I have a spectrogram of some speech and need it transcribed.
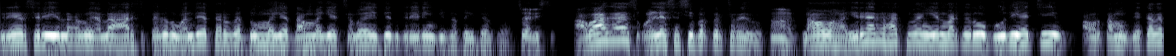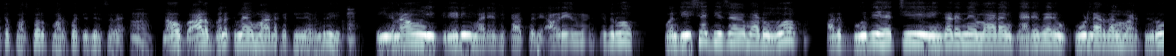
ಗ್ರೇಡ್ ಸರಿ ಇಲ್ಲ ಅದು ಎಲ್ಲ ಆರಿಸಿ ತೆಗೆದು ಒಂದೇ ತರದ ದುಮ್ಮಗೆ ದಮ್ಮಗೆ ಚಲೋ ಇದ್ದಿದ್ ಗ್ರೇಡಿಂಗ್ ಬೀಜ ತೆಗಿತೇವೆ ಸರ್ ಸರಿ. ಸರ್ ಅವಾಗ ಒಳ್ಳೆ ಸಸಿ ಬರ್ತದೆ ಸರ್ ಇದು. ನಾವು ಹಿರಿಯರ ಹಾಕಿದಂಗ ಏನ್ ಮಾಡ್ತಿದ್ರು ಬೂದಿ ಹಚ್ಚಿ ಅವ್ರು ತಮಗ್ ಬೇಕಾದಷ್ಟು ಸ್ವಲ್ಪ ಸ್ವಲ್ಪ ಮಾಡ್ಕೊತಿದ್ರು ಸರ್. ನಾವು ಬಾಳ ಬಲಕ್ನಾಗ ಮಾಡ್ಕತ್ತಿದ್ದೇವಲ್ರಿ ಅಲ್ರಿ ಈಗ ನಾವು ಈ ಗ್ರೇಡಿಂಗ್ ಮಾಡಬೇಕಾಗ್ತಾರೆ ಅವ್ರ ಏನ್ ಮಾಡ್ತಿದ್ರು ಒಂದ್ ಈಸೆ ಬೀಜ ಮಾಡುದು ಅದಕ್ ಬೂದಿ ಹಚ್ಚಿ ವಿಂಗಡಣೆ ಮಾಡಂಗ್ ಬ್ಯಾರೆ ಬೇರೆ ಕೂಡ್ಲಾರ್ದಂಗ್ ಮಾಡ್ತಿದ್ರು.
